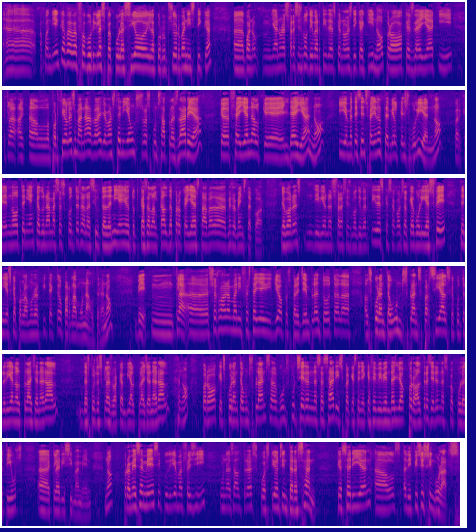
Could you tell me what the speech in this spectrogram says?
eh, quan diem que va afavorir l'especulació i la corrupció urbanística, eh, bueno, hi ha unes frases molt divertides que no les dic aquí, no? però que es deia aquí, clar, el Porcioles manava, llavors tenia uns responsables d'àrea que feien el que ell deia, no? i al mateix temps feien també el que ells volien, no? Perquè no tenien que donar masses comptes a la ciutadania i en tot cas a l'alcalde, però que ja estava de, més o menys d'acord. Llavors hi havia unes frases molt divertides que segons el que volies fer tenies que parlar amb un arquitecte o parlar amb un altre. No? Bé, mm, clar, eh, això es va manifestar, ja he dit jo, doncs, per exemple, en tots els 41 plans parcials que contradien el pla general, després esclar es va canviar el pla general, no? però aquests 41 plans, alguns potser eren necessaris perquè es tenia que fer vivenda del lloc, però altres eren especulatius eh, claríssimament. No? Però a més a més hi podríem afegir unes altres qüestions interessants, que serien els edificis singulars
